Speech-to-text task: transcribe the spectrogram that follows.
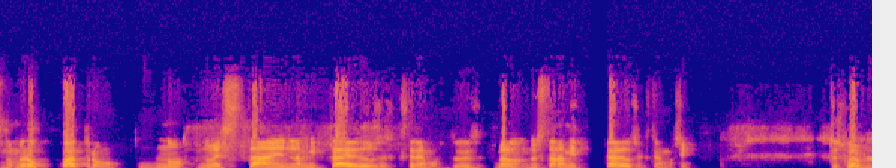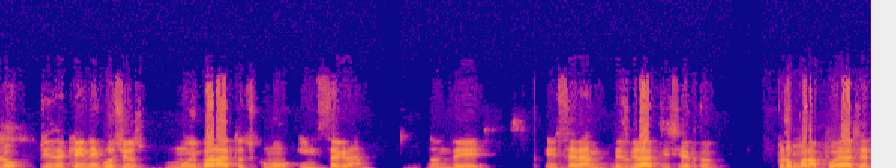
Número cuatro, no, no está en la mitad de dos extremos. Entonces, no, no está en la mitad de dos extremos, sí. Entonces, por ejemplo, piensa que hay negocios muy baratos como Instagram, donde Instagram es gratis, ¿cierto? Pero para poder hacer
